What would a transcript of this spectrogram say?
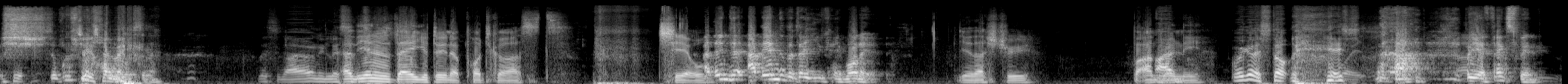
Shh, what's your whole listener? Listen, I only listen. at the end of the day you're doing a podcast chill At the end, at the end of the day, you came on it. yeah that's true but i'm I'm- lonely We're gonna stop this. But yeah, thanks, Finn.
